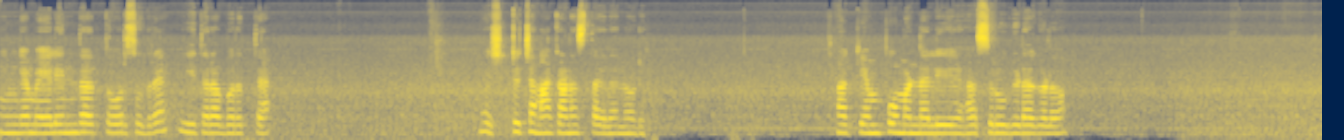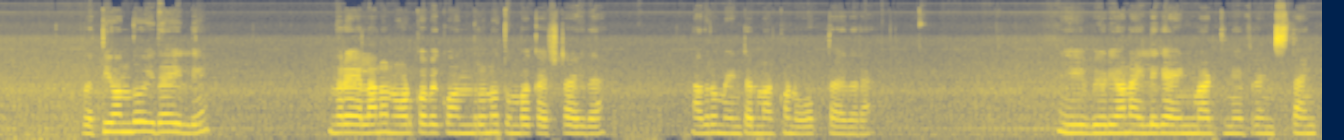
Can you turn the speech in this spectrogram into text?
ಹಿಂಗೆ ಮೇಲಿಂದ ತೋರಿಸಿದ್ರೆ ಈ ಥರ ಬರುತ್ತೆ. ಎಷ್ಟು ಚೆನ್ನಾಗಿ ಕಾಣಿಸ್ತಾ ಇದೆ ನೋಡಿ. ಆ ಕೆಂಪು ಮಣ್ಣಲ್ಲಿ ಹಸಿರು ಗಿಡಗಳು. ಪ್ರತಿಯೊಂದು ಇದೆ ಇಲ್ಲಿ. ಅಂದರೆ ಎಲ್ಲನೂ ನೋಡ್ಕೋಬೇಕು ಅಂದ್ರೂ ತುಂಬ ಕಷ್ಟ ಇದೆ. ಆದರೂ ಮೇಂಟೈನ್ ಮಾಡ್ಕೊಂಡು ಹೋಗ್ತಾ ಇದ್ದಾರೆ. ಈ ವಿಡಿಯೋನ ಇಲ್ಲಿಗೆ ಎಂಡ್ ಮಾಡ್ತೀನಿ ಫ್ರೆಂಡ್ಸ್. ಥ್ಯಾಂಕ್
